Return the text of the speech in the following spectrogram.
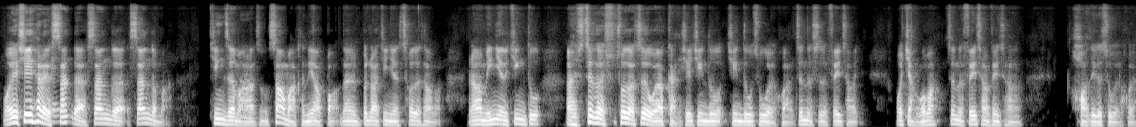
我也接下来有三个三个三个嘛。金泽马拉松上马肯定要报，但是不知道今年抽得上吗？然后明年的京都，啊，这个说到这，我要感谢京都京都组委会，真的是非常，我讲过吗？真的非常非常好的一个组委会。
